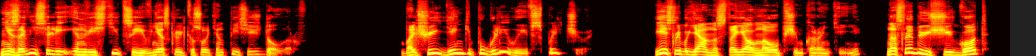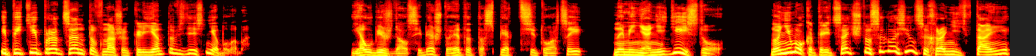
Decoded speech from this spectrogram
не зависели инвестиции в несколько сотен тысяч долларов. Большие деньги пугливые и вспыльчивы. Если бы я настоял на общем карантине, на следующий год и пяти процентов наших клиентов здесь не было бы. Я убеждал себя, что этот аспект ситуации на меня не действовал, но не мог отрицать, что согласился хранить в тайне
